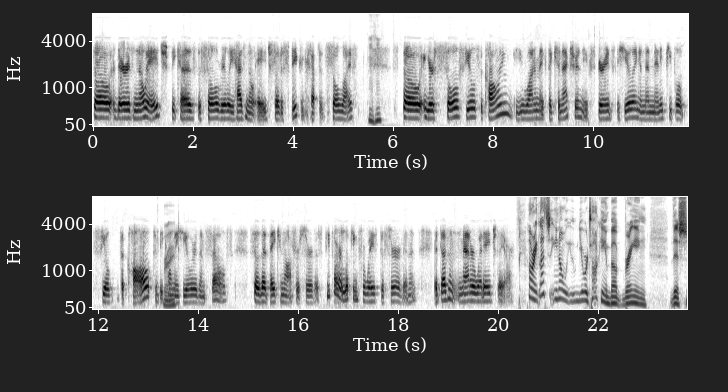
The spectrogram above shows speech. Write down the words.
So there is no age because the soul really has no age, so to speak, except it's soul life. Mm-hmm. So your soul feels the calling. You want to make the connection. You experience the healing, and then many people feel the call to become Right. a healer themselves, so that they can offer service. People are looking for ways to serve, and it, it doesn't matter what age they are. All right, let's, you know, you, you were talking about bringing this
